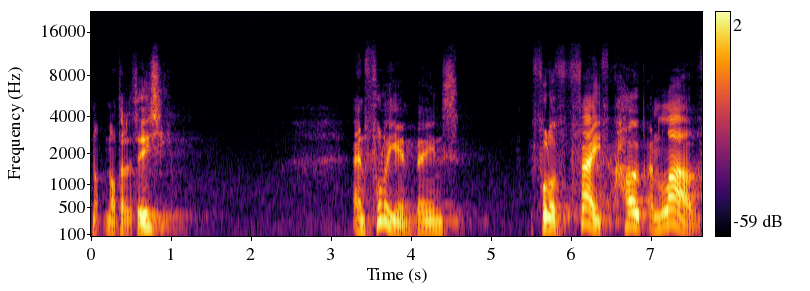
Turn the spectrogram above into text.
Not, not that it's easy. And fully in means full of faith, hope, and love.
